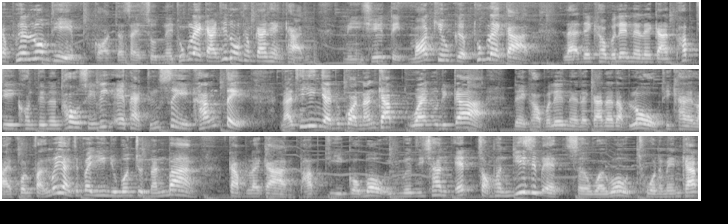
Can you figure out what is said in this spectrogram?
กับเพื่อนร่วมทีม ก่อนจะใส่สุดในทุกรายการที่ลงทำการแข่งขัน มีชื่อติดมอสคิวเกือบทุกรายการ และได้เข้าไปเล่นในรายการ PUBG Continental Series APEC ถึง 4 ครั้งติด และที่ยิ่งใหญ่ไปกว่านั้นครับแวนอูดิก้าได้เข้าไปเล่นในรายการระดับโลกที่ใครหลายคนฝันว่าอยากจะไปยืนอยู่บนจุดนั้นบ้าง กับรายการ PUBG Global Invitation S 2021 Survival Tournament ครับ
